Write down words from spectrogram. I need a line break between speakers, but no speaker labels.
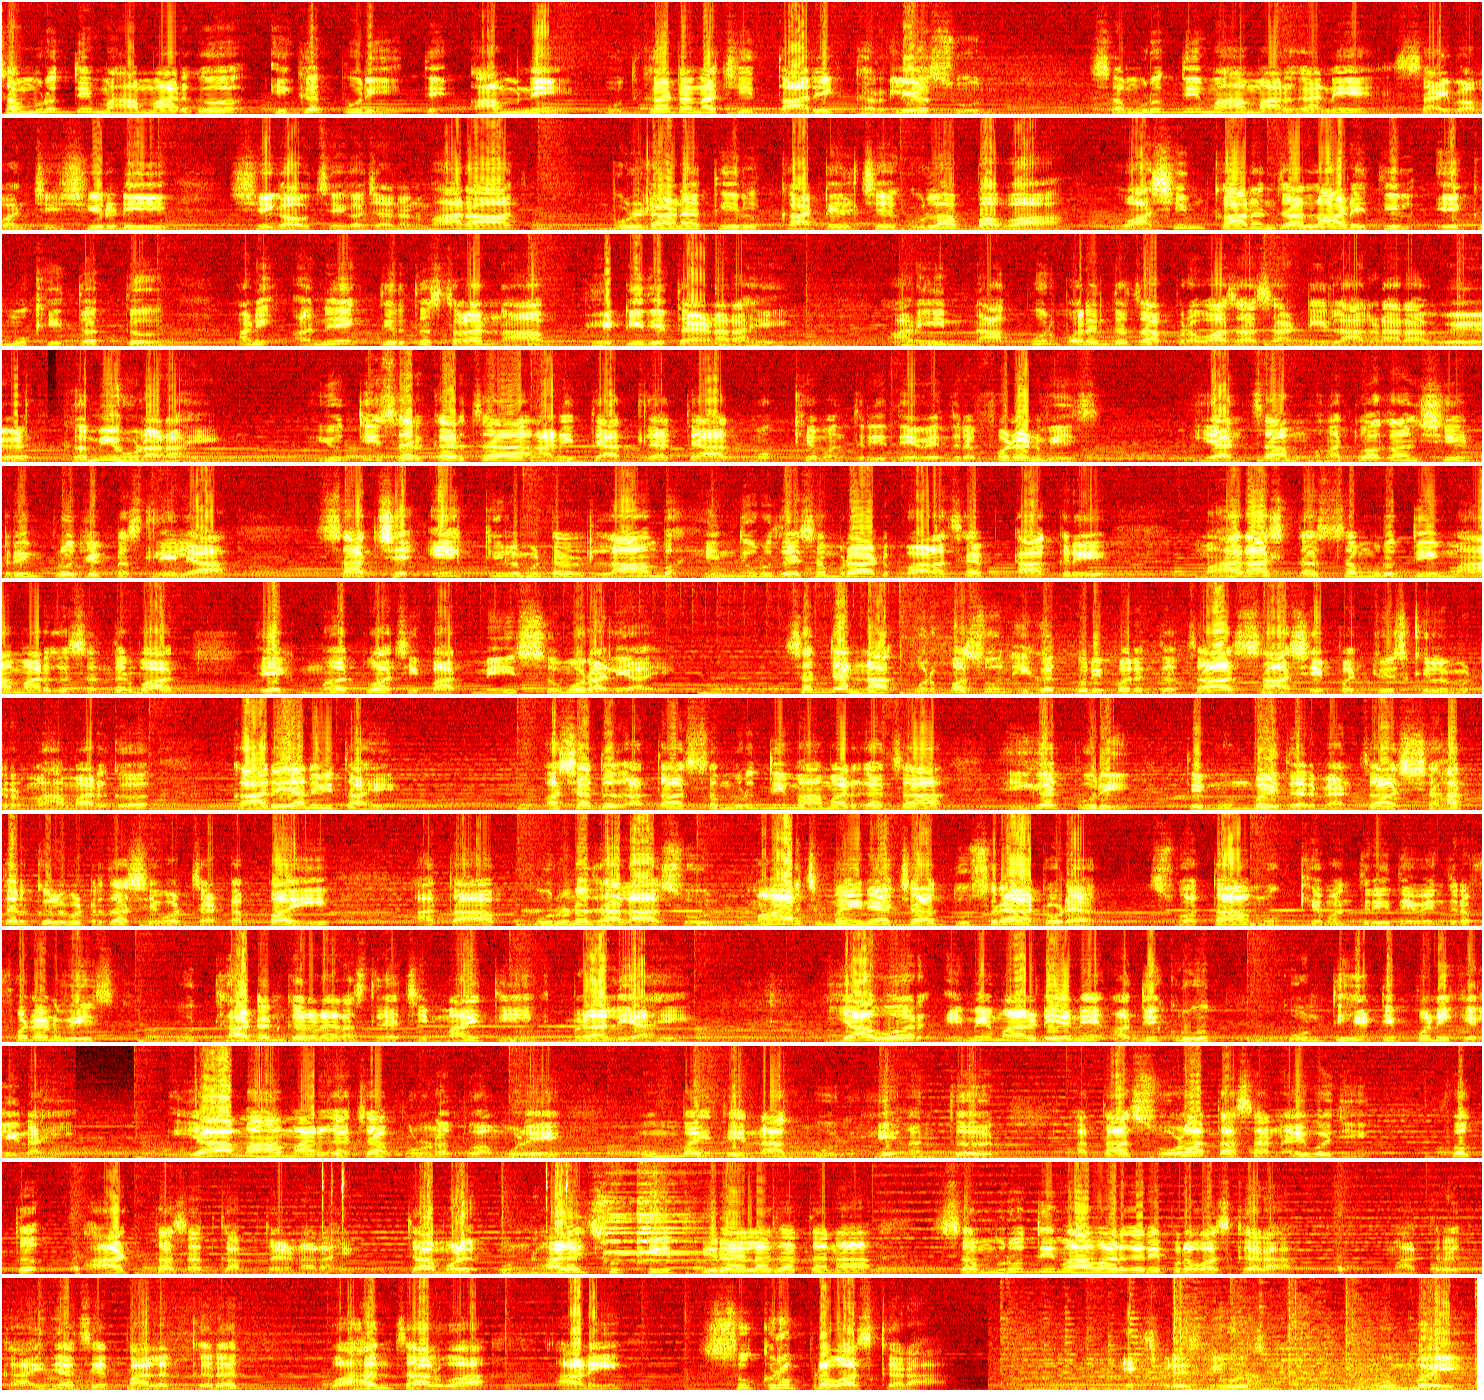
समृद्धी महामार्ग इगतपुरी ते आमने उद्घाटनाची तारीख ठरली असून समृद्धी महामार्गाने साईबाबांची शिर्डी शेगावचे गजानन महाराज बुलढाण्यातील काटेलचे गुलाबबाबा वाशिम कारंजा लाड येथील एकमुखी दत्त आणि अनेक तीर्थस्थळांना भेटी देता येणार आहे. आणि नागपूरपर्यंतचा प्रवासासाठी लागणारा वेळ कमी होणार आहे. युती सरकारचा आणि त्यातल्या त्यात मुख्यमंत्री देवेंद्र फडणवीस यांचा महत्वाकांक्षी ड्रीम प्रोजेक्ट असलेल्या सातशे एक किलोमीटर लांब हिंदू हृदय सम्राट बाळासाहेब ठाकरे महाराष्ट्र समृद्धी महामार्ग संदर्भात एक महत्वाची बातमी समोर आली आहे. सध्या नागपूरपासून इगतपुरी पर्यंतचा सहाशे पंचवीस किलोमीटर महामार्ग कार्यान्वित आहे. अशातच आता समृद्धी महामार्गाचा इगतपुरी ते मुंबई दरम्यानचा शहात्तर किलोमीटरचा शेवटचा टप्पाही आता पूर्ण झाला असून मार्च महिन्याच्या दुसऱ्या आठवड्यात. स्वतः मुख्यमंत्री देवेंद्र फडणवीस उद्घाटन करणार असल्याची माहिती मिळाली आहे. यावर एम एम आर डी एने अधिकृत कोणतीही टिप्पणी केली नाही. या महामार्गाच्या पूर्णत्वामुळे मुंबई ते नागपूर हे अंतर आता सोळा तासांऐवजी फक्त आठ तासात कापता येणार आहे. त्यामुळे उन्हाळ्यात सुट्टीत फिरायला जाताना समृद्धी महामार्गाने प्रवास करा. मात्र कायद्याचे पालन करत वाहन चालवा आणि सुखरूप प्रवास करा. Express news Mumbai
